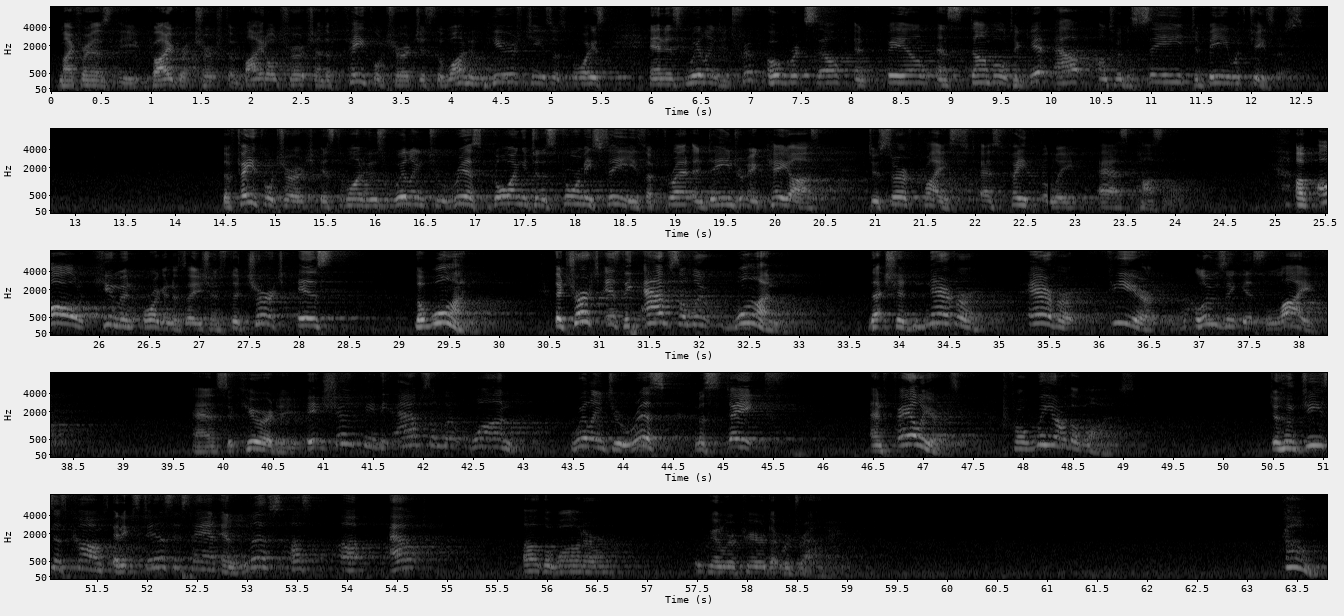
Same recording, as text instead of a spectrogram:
My friends, the vibrant church, the vital church, and the faithful church is the one who hears Jesus' voice and is willing to trip over itself and fail and stumble to get out onto the sea to be with Jesus. The faithful church is the one who's willing to risk going into the stormy seas of threat and danger and chaos to serve Christ as faithfully as possible. Of all human organizations, the church is the one the church is the absolute one that should never, ever fear losing its life and security. It should be the absolute one willing to risk mistakes and failures, for we are the ones to whom Jesus comes and extends his hand and lifts us up out of the water when we're feared that we're drowning. Come.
